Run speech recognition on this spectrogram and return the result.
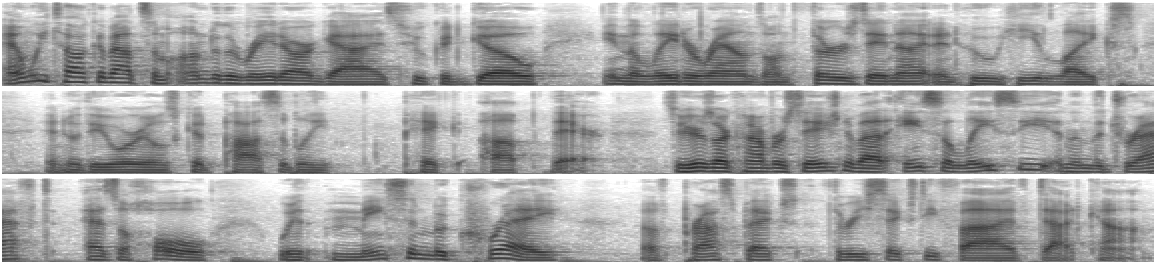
And we talk about some under the radar guys who could go in the later rounds on Thursday night and who he likes and who the Orioles could possibly pick up there. So here's our conversation about Asa Lacy and then the draft as a whole with Mason McRae of prospects365.com.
